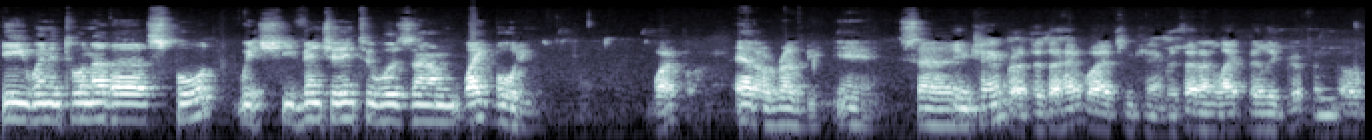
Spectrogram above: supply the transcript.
he went into another sport, which he ventured into was um, wakeboarding Won't out of rugby. Yeah, so In Canberra, did they have waves in Canberra? Is that on Lake Burley Griffin? Or?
